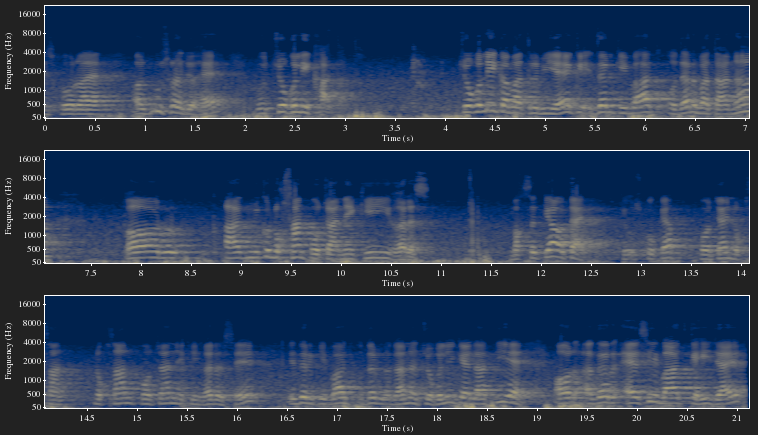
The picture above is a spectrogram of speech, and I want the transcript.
اس کو ہو رہا ہے۔ اور دوسرا جو ہے، وہ چغلی کھاتا تھا۔ چغلی کا مطلب یہ ہے کہ ادھر کی بات ادھر بتانا اور آدمی کو نقصان پہنچانے کی غرض مقصد کیا ہوتا ہے کہ اس کو کیا پہنچائے نقصان؟ نقصان پہنچانے کی غرض سے ادھر کی بات ادھر لگانا چغلی کہلاتی ہے۔ اور اگر ایسی بات کہی جائے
